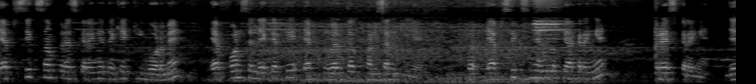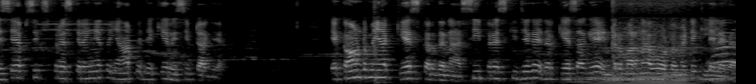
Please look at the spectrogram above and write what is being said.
एफ़ सिक्स हम प्रेस करेंगे, देखिए, कीबोर्ड में। एफ़ वन से लेकर के एफ़ ट्वेल्व तक फ़ंक्शन की है। तो एफ़ सिक्स में हम लोग क्या करेंगे? प्रेस करेंगे। जैसे एफ़ सिक्स प्रेस करेंगे तो यहाँ पे देखिए, रिसिप्ट आ गया। अकाउंट में यहाँ कैश कर देना है। सी प्रेस कीजिएगा, इधर कैश आ गया इंटर मारना है, वो ऑटोमेटिक ले लेगा।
